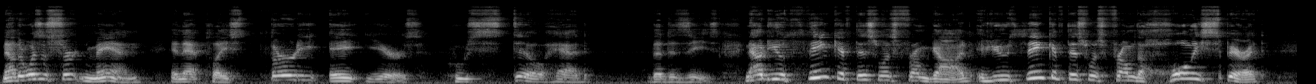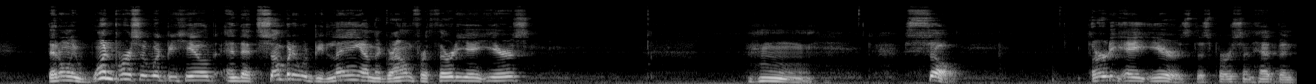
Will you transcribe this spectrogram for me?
now, there was a certain man in that place, 38 years, who still had the disease. Now, do you think if this was from God, if you think if this was from the Holy Spirit, that only one person would be healed and that somebody would be laying on the ground for 38 years? Hmm. So, 38 years this person had been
